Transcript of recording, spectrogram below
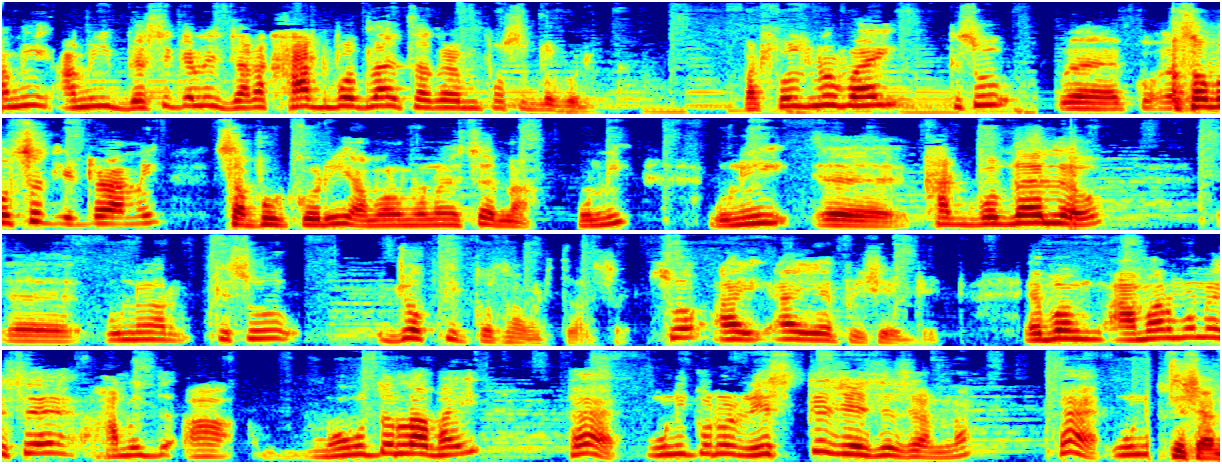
আমি আমি বেসিক্যালি যারা খাট বদলায় তাদের আমি পছন্দ করি বাট ফজলুর ভাই কিছু আহ, কথা আমি সাপোর্ট করি। আমার মনে হয়েছে না উনি উনি খাট বদলাইলেও উনার কিছু যৌক্তিক কথাবার্তা আছে। So I I appreciate it এবং আমার মনে হয়েছে হামিদ মোহাম্মদুল্লাহ ভাই হ্যাঁ উনি কোনো রিস্কে যেতে চান না। হ্যাঁ উনি চান।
